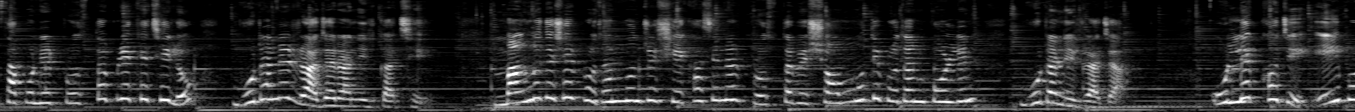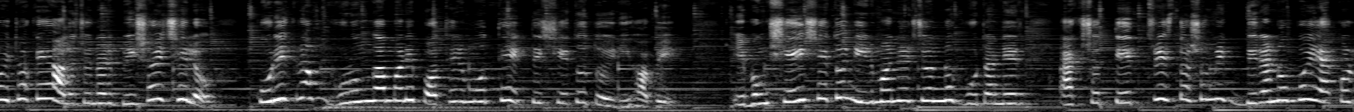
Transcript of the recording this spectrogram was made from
স্থাপনের প্রস্তাব রেখেছিল ভুটানের রাজা রানীর কাছে। বাংলাদেশের প্রধানমন্ত্রী শেখ হাসিনার প্রস্তাবে সম্মতি প্রদান করলেন ভুটানের রাজা। উল্লেখ্য যে, এই বৈঠকে আলোচনার বিষয় ছিল কুড়িগ্রাম ভুরুঙ্গামারি পথের মধ্যে একটি সেতু তৈরি হবে এবং সেই সেতু নির্মাণের জন্য ভুটানের একশো তেত্রিশ দশমিক বিরানব্বই একর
